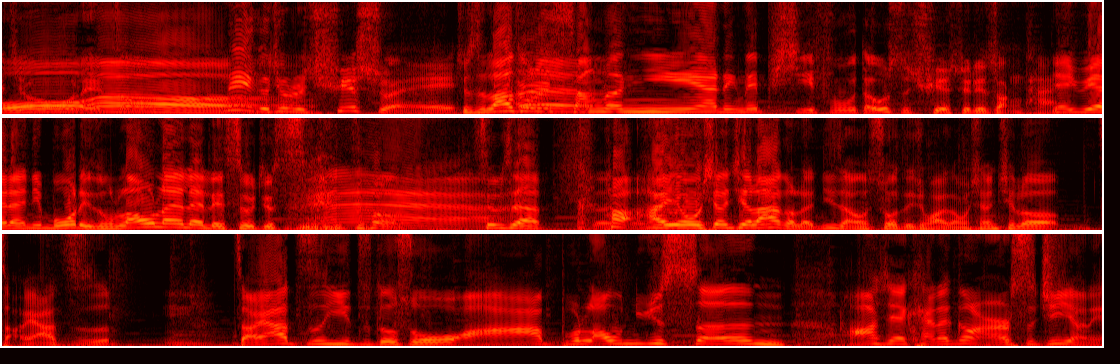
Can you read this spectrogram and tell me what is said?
摸那啊。种，那个就是缺水，就是哪种。上了年龄的皮肤都是缺水的状态。你。看原来你摸那种老奶奶的时候就是那种，哎。是不是？好，还有我想起哪个了？你让我说这句话，让我想起了赵雅芝。嗯赵雅芝一直都说哇不老女神啊，现在看她跟二十几一样的，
